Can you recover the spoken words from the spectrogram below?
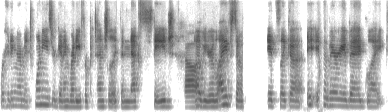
we're hitting our mid 20s. You're getting ready for potentially like the next stage yeah. of your life. So it's like a, it, it's a very big like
